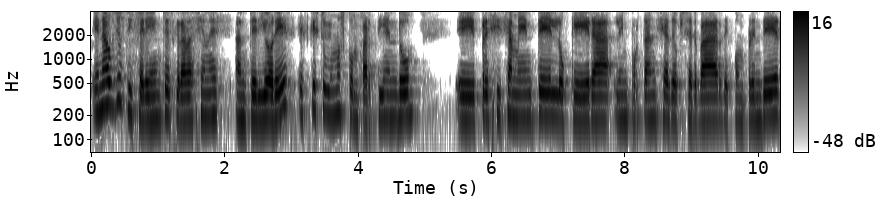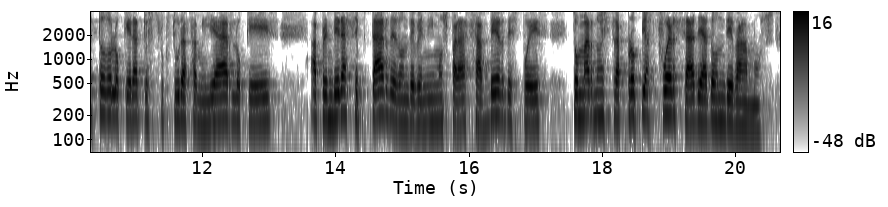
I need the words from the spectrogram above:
En audios diferentes, grabaciones anteriores, es que estuvimos compartiendo eh, precisamente lo que era la importancia de observar, de comprender todo lo que era tu estructura familiar, lo que es aprender a aceptar de dónde venimos para saber después tomar nuestra propia fuerza de a dónde vamos.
